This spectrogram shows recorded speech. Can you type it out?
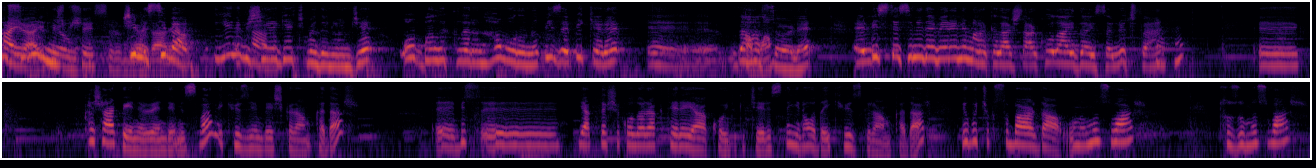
Hayır, hayır, sürülmüyor hiçbir mu? şey sürülmüyor Şimdi Derya Sibel Hanım. yeni bir şeye Efendim? geçmeden önce o balıkların hamurunu bize bir kere e, daha Tamam. söyle. E, listesini de verelim arkadaşlar kolaydaysa lütfen. Ee, kaşar peynir rendemiz var 225 gram kadar. Ee, biz e, yaklaşık olarak tereyağı koyduk içerisine yine o da 200 gram kadar. Bir buçuk su bardağı unumuz var, tuzumuz var.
